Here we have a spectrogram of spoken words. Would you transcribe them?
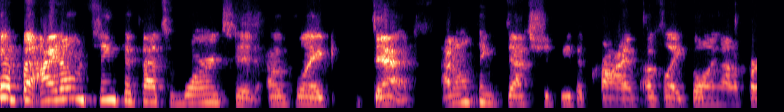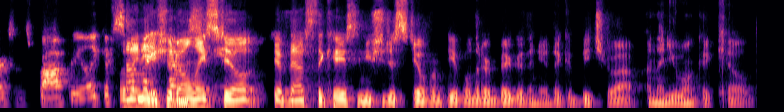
Yeah, but I don't think that that's warranted of like death. I don't think death should be the crime of like going on a person's property. Like if well, then you should only steal. If that's the case, then you should just steal from people that are bigger than you. They could beat you up, and then you won't get killed.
